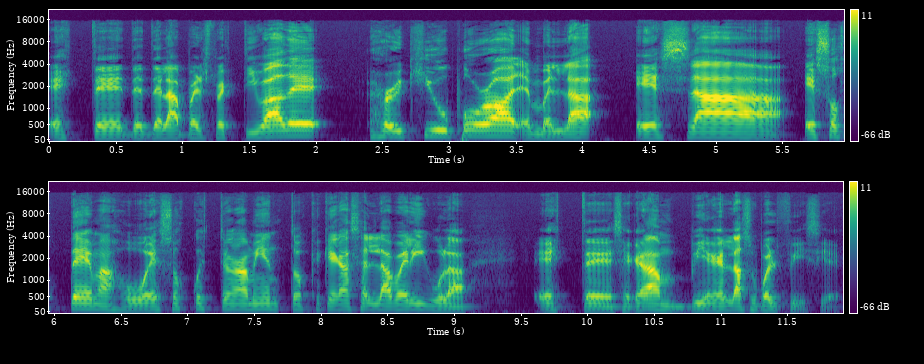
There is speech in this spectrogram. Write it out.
este, desde la perspectiva de Hercule Poirot, en verdad, esa, esos temas o esos cuestionamientos que quiere hacer la película este, se quedan bien en la superficie.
